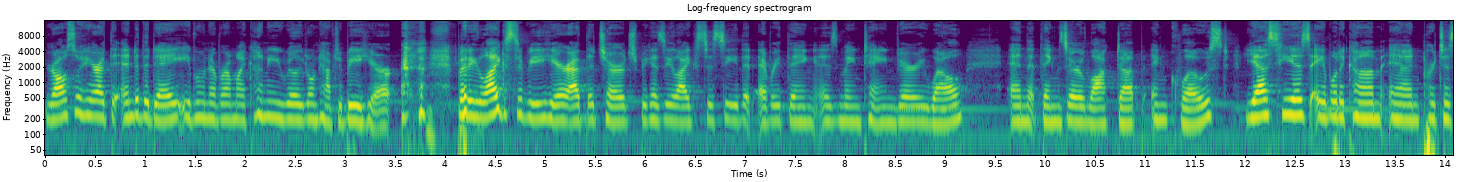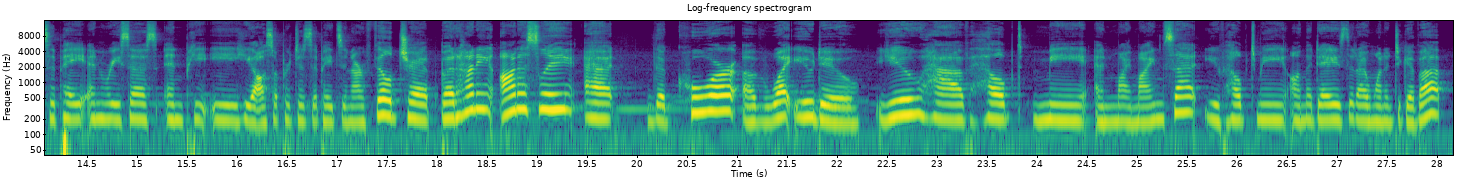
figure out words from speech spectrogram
You're also here at the end of the day, even whenever I'm like, honey, you really don't have to be here. but he likes to be here at the church because he likes to see that everything is maintained very well and that things are locked up and closed. Yes, he is able to come and participate in recess in PE. He also participates in our field trip. But, honey, honestly, at the core of what you do, you have helped me and my mindset. You've helped me on the days that I wanted to give up.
